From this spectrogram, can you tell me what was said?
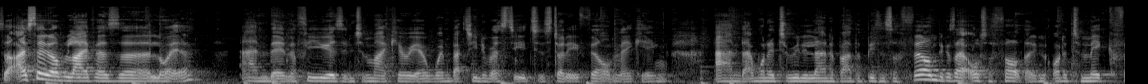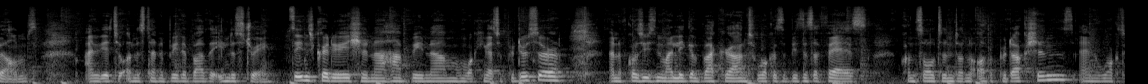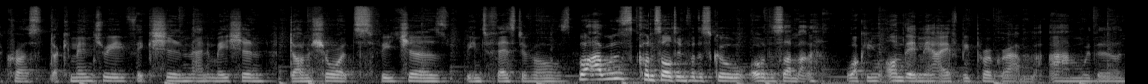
So I started off life as a lawyer. And then a few years into my career, I went back to university to study filmmaking. And I wanted to really learn about the business of film because I also felt that in order to make films, I needed to understand a bit about the industry. Since graduation, I have been um, working as a producer and, of course, using my legal background to work as a business affairs consultant on other productions and worked across documentary, fiction, animation, done shorts, features, been to festivals. Well, I was consulting for the school over the summer working on the MAIFB program um, with the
